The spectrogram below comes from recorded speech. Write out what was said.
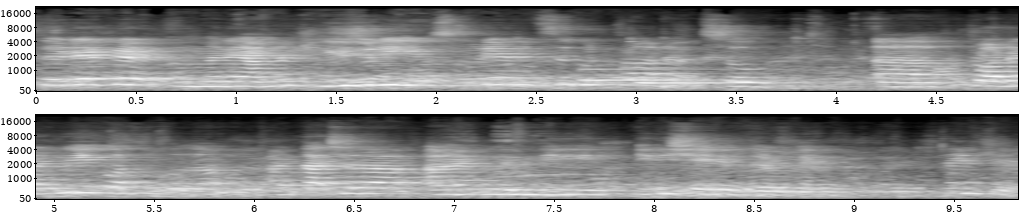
So, এটা একটা মানে আমরা ইউজুয়ালি ইউজ করি and it's a good product. So product নিয়ে কথা বললাম আর তাছাড়া I am with the initiative their way thank you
